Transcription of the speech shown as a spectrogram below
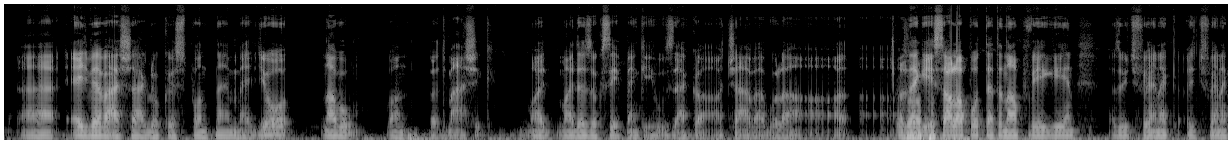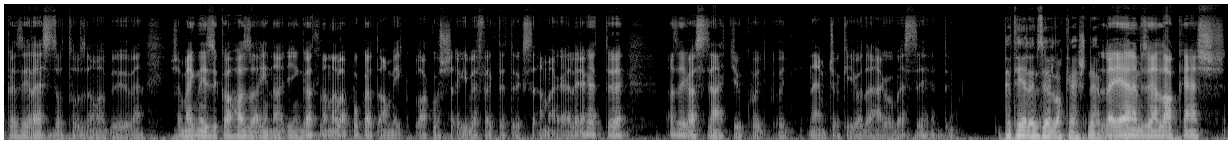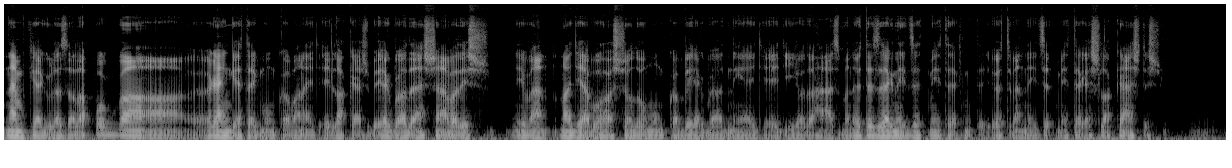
Egy bevásárlóközpont nem megy jó, na bum, van öt másik. Majd, majd azok szépen kihúzzák a, a csávából a, a, a, az, az egész alapot. alapot, tehát a nap végén az ügyfélnek, az ügyfélnek azért lesz ott hozzam a bőven. És ha megnézzük a hazai nagy ingatlan alapokat, amik lakossági befektetők számára elérhetőek, azért azt látjuk, hogy, hogy nem csak irodáról beszélhetünk. Tehát jellemzően lakás nem. Jellemzően lakás nem kerül az alapokba, rengeteg munka van egy, egy lakás bérbeadásával, és nyilván nagyjából hasonló munka bérbeadni egy, egy irodaházban 5000 négyzetméter, mint egy 50 négyzetméteres lakást, és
